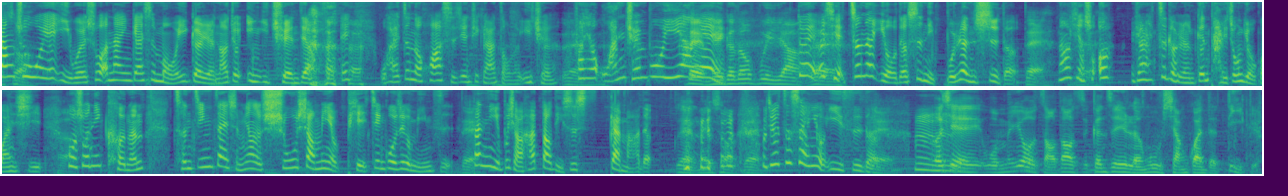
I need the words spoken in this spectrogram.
当初我也以为说那应该是某一个人，然后就印一圈这样子，哎、欸，我还真的花时间去给他走了一圈，发现完全不一样、欸，哎，每个都不一样，对，而且真的有的是你不认识的，对，然后想说，哦，原来这个人跟台中有关系，或者说你可能曾经在什么样的书上面有瞥见过这个名字，但你也不晓得他到底是干嘛的。对，没错，对，我觉得这是很有意思的。对，嗯，而且我们又找到跟这些人物相关的地点。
